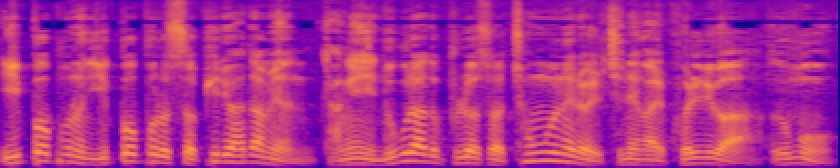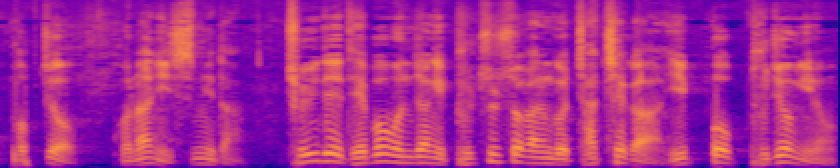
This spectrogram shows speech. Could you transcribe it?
입법부는 입법부로서 필요하다면 당연히 누구라도 불러서 청문회를 진행할 권리와 의무, 법적 권한이 있습니다. 조희대 대법원장이 불출석하는 것 자체가 입법 부정이요.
